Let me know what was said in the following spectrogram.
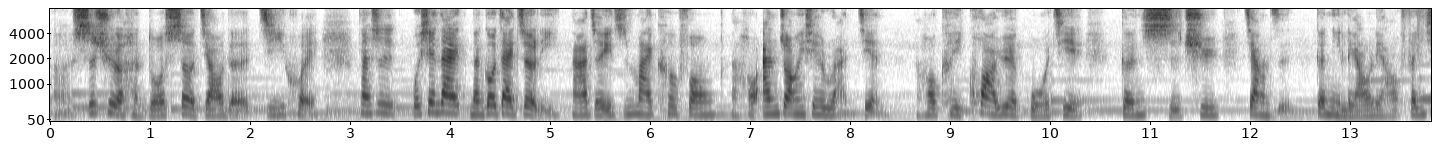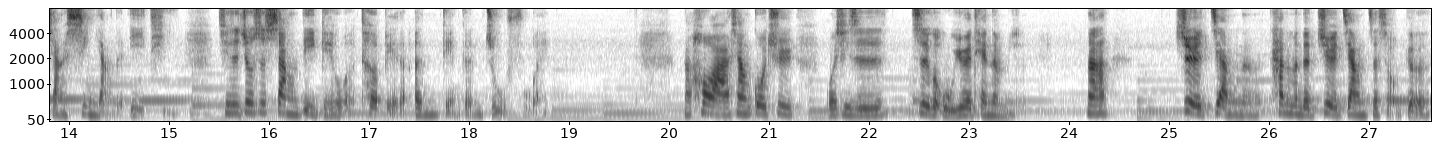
呃，失去了很多社交的机会，但是我现在能够在这里拿着一支麦克风，然后安装一些软件，然后可以跨越国界跟时区这样子跟你聊聊，分享信仰的议题，其实就是上帝给我特别的恩典跟祝福哎。然后啊，像过去我其实是个五月天的迷，那。倔强呢？他们的倔强这首歌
